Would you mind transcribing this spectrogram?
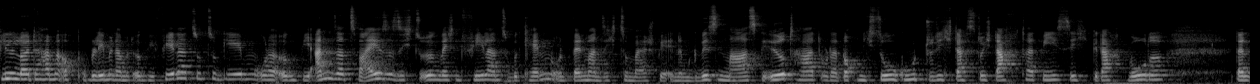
viele Leute haben ja auch Probleme damit, irgendwie Fehler zuzugeben oder irgendwie ansatzweise sich zu irgendwelchen Fehlern zu bekennen. Und wenn man sich zum Beispiel in einem gewissen Maß geirrt hat oder doch nicht so gut durch das durchdacht hat, wie es sich gedacht wurde, dann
